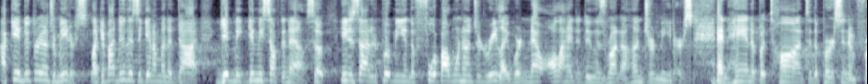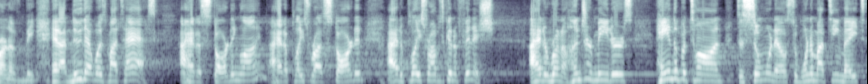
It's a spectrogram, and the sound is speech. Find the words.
I can't do 300 meters. Like if I do this again, I'm going to die. Give me, give me something else. So he decided to put me in the 4x100 relay where now all I had to do was run 100 meters and hand a baton to the person in front of me. And I knew that was my task. I had a starting line, I had a place where I started, I had a place where I was going to finish. I had to run 100 meters, hand the baton to someone else, to one of my teammates,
